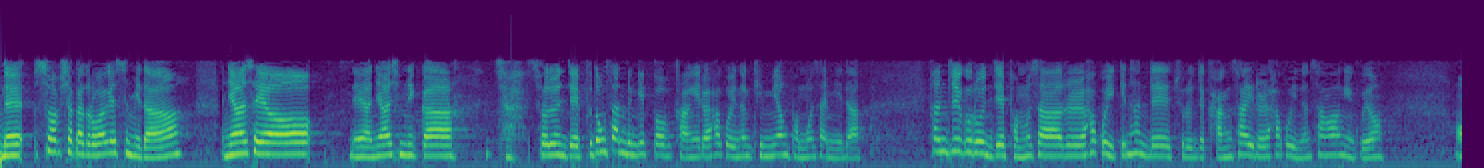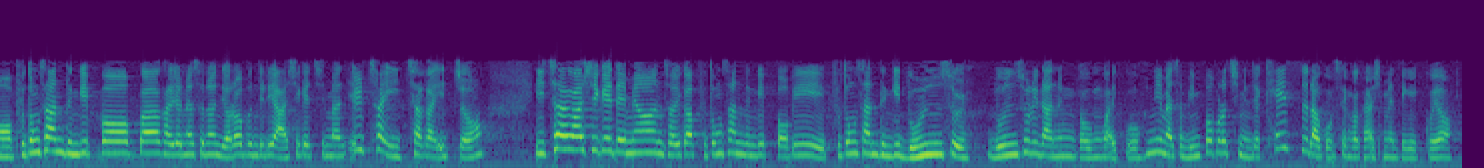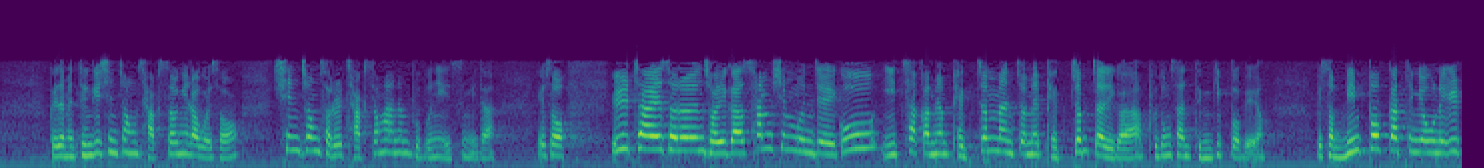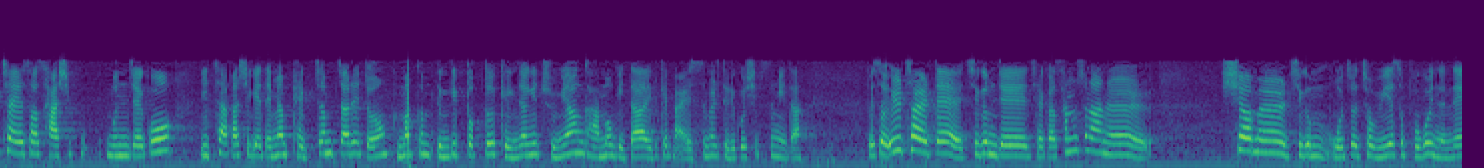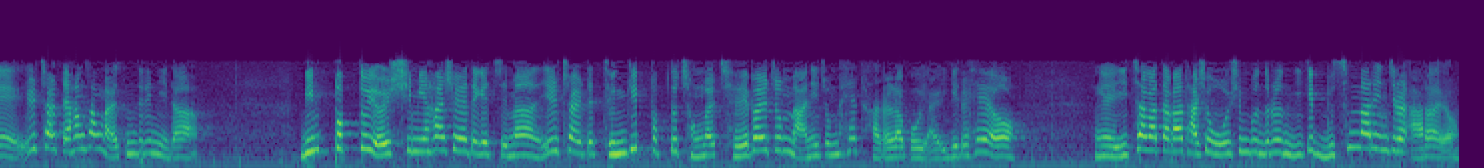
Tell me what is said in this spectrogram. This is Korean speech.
네, 수업 시작하도록 하겠습니다. 안녕하세요. 네, 안녕하십니까. 자, 저는 이제 부동산 등기법 강의를 하고 있는 김명 법무사입니다. 현직으로 이제 법무사를 하고 있긴 한데 주로 이제 강사 일을 하고 있는 상황이고요. 어, 부동산 등기법과 관련해서는 여러분들이 아시겠지만 1차, 2차가 있죠. 2차 가시게 되면 저희가 부동산 등기법이 부동산 등기 논술, 논술이라는 경우가 있고 흔히 말해서 민법으로 치면 이제 케이스라고 생각하시면 되겠고요. 그 다음에 등기 신청 작성이라고 해서 신청서를 작성하는 부분이 있습니다. 그래서 1차에서는 저희가 30문제이고 2차 가면 100점 만점에 100점짜리가 부동산 등기법이에요. 그래서 민법 같은 경우는 1차에서 40문제고 2차 가시게 되면 100점짜리죠. 그만큼 등기법도 굉장히 중요한 과목이다. 이렇게 말씀을 드리고 싶습니다. 그래서 1차 할 때 지금 이제 제가 삼순환을 시험을 지금 오저 저 위에서 보고 있는데 1차 할 때 항상 말씀드립니다. 민법도 열심히 하셔야 되겠지만 1차 할 때 등기법도 정말 제발 좀 많이 좀 해달라고 얘기를 해요. 예, 2차 갔다가 다시 오신 분들은 이게 무슨 말인지를 알아요.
